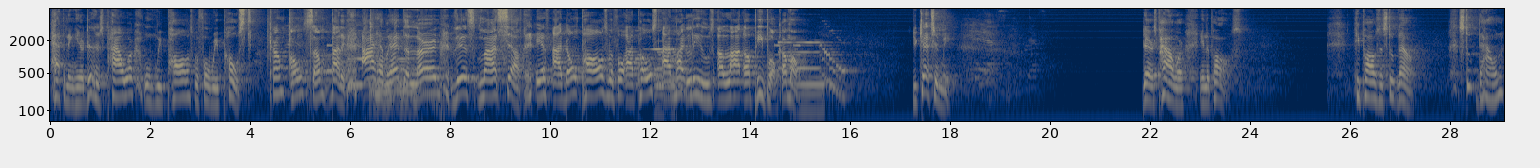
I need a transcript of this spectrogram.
happening here? There is power when we pause before we post. Come on, somebody. I have had to learn this myself. If I don't pause before I post, I might lose a lot of people. Come on. You catching me? There's power in the pause. He paused and stooped down. Stoop down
